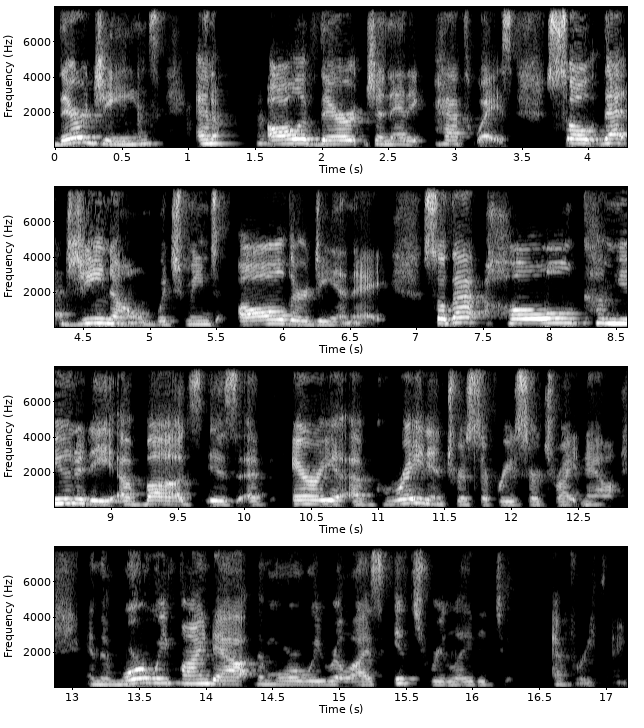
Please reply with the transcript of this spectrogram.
their genes and all of their genetic pathways. So that genome, which means all their DNA. So that whole community of bugs is an area of great interest of research right now. And the more we find out, the more we realize it's related to everything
